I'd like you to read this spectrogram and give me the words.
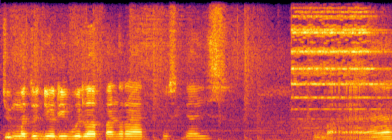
Cuma 7800 guys Bah.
